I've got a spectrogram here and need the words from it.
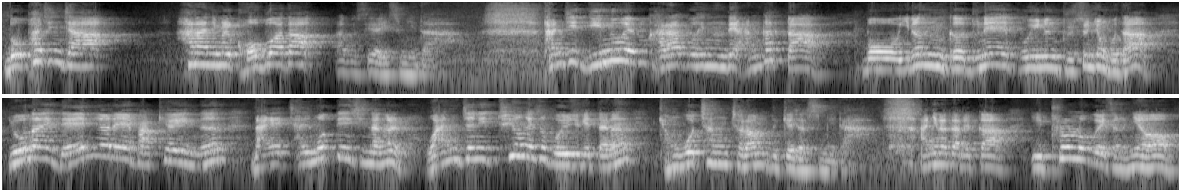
높아진 자 하나님을 거부하다라고 쓰여 있습니다. 단지 니누에로 가라고 했는데 안 갔다. 뭐 이런 그 눈에 보이는 불순종보다 요나의 내면에 박혀 있는 나의 잘못된 신앙을 완전히 투영해서 보여주겠다는 경고창처럼 느껴졌습니다. 아니나 다를까 이 프롤로그에서는요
